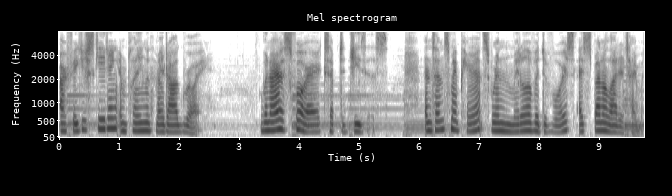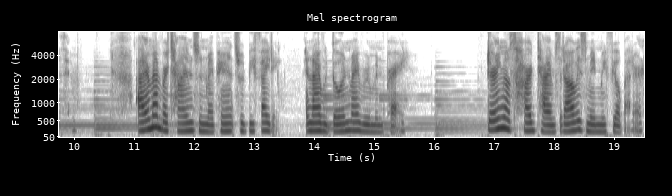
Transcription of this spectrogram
are figure skating and playing with my dog Roy. When I was four, I accepted Jesus. And since my parents were in the middle of a divorce, I spent a lot of time with him. I remember times when my parents would be fighting, and I would go in my room and pray. During those hard times, it always made me feel better.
